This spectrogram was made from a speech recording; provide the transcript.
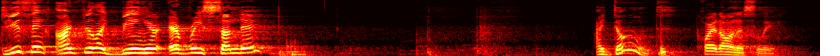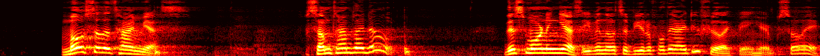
Do you think I feel like being here every Sunday? I don't, quite honestly. Most of the time, yes. Sometimes I don't. This morning, yes, even though it's a beautiful day, I do feel like being here. So, hey.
